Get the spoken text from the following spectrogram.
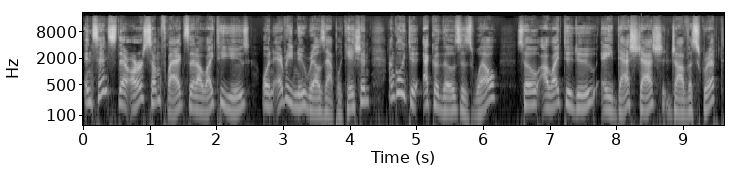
And since there are some flags that I like to use on every new Rails application, I'm going to echo those as well. So I like to do a dash dash JavaScript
